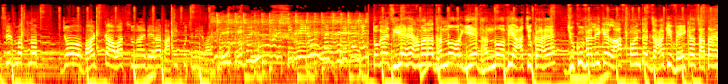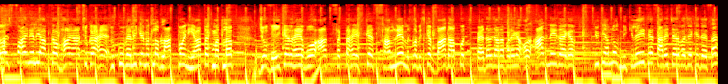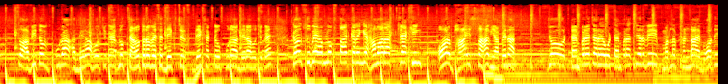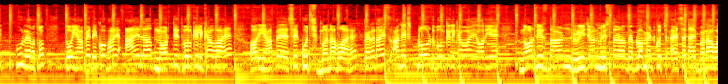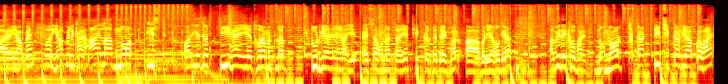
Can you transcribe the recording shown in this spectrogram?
सिर्फ़ मतलब जो बर्ड का आवाज़ सुनाई दे रहा है बाकी कुछ नहीं है भाई तो गाइज़ ये है हमारा धन्नो और ये धन्नो अभी आ चुका है जुकू वैली के लास्ट पॉइंट तक जहाँ की व्हीकल्स आता है। फाइनली आपका भाई आ चुका है। जुकू वैली के मतलब लास्ट पॉइंट यहाँ तक मतलब जो व्हीकल है वो आ सकता है इसके सामने। मतलब इसके बाद आपको पैदल जाना पड़ेगा और आज नहीं जाएगा क्योंकि हम लोग निकले ही थे साढ़े चार बजे के जैसा। तो अभी तो पूरा अंधेरा हो चुका है। आप लोग चारों तरफ़ ऐसे देख देख सकते हो पूरा अंधेरा हो चुका है। कल सुबह हम लोग स्टार्ट करेंगे हमारा ट्रैकिंग और भाई साहब यहाँ पे ना, जो टेम्परेचर है, वो टेम्परेचर भी मतलब ठंडा है, बहुत ही कूल है मतलब। तो यहाँ पे देखो भाई आई लव नॉर्थ ईस्ट बोल के लिखा हुआ है और यहाँ पे ऐसे कुछ बना हुआ है। पैराडाइज अनएक्सप्लोर्ड बोल के लिखा हुआ है और ये north eastern region minister of development कुछ ऐसे टाइप बना हुआ है यहाँ पे। और यहाँ पे लिखा है आई लव नॉर्थ ईस्ट और ये जो टी है, ये थोड़ा मतलब टूट गया है यहाँ। ये ऐसा होना चाहिए ठीक कर देते एक बार। आ, बढ़िया हो गया। अभी देखो भाई नॉर्थ का टी ठीक कर दिया आपका भाई।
